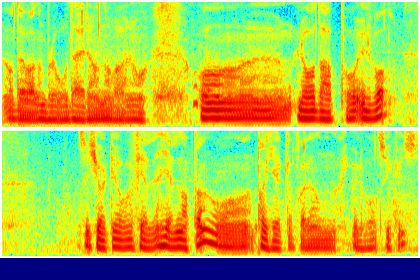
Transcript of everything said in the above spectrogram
og det var noe blod der. Og, var noe, og lå da på Ullevål. Så kjørte de over fjellet hele natta og parkerte foran Ullevål sykehus.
